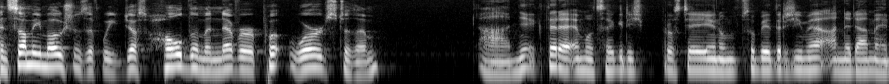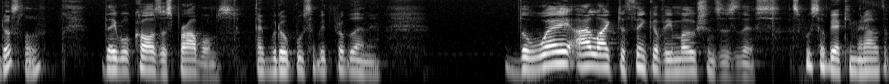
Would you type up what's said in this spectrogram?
And some emotions, if we just hold them and never put words to them, A některé emoce, když prostě je jenom v sobě držíme a nedáme je do slov, they will cause us problems. tak budou působit problémy. The way I like to think of emotions is this Způsob, jakým rád eh,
